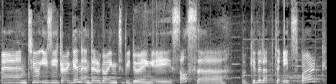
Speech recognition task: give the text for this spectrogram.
and 2 Easy Dragon, and they're going to be doing a salsa. So give it up to 8 Spark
